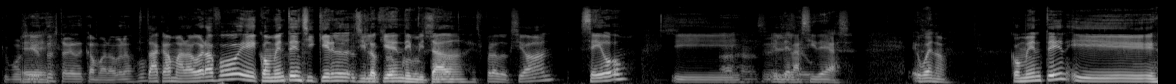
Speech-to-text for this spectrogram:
Que por Eh, cierto está de camarógrafo. está camarógrafo. eh, comenten si quieren, Es si lo quieren de invitado. Es producción, SEO y Ajá, sí, el de las ideas. Eh, bueno, comenten y...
